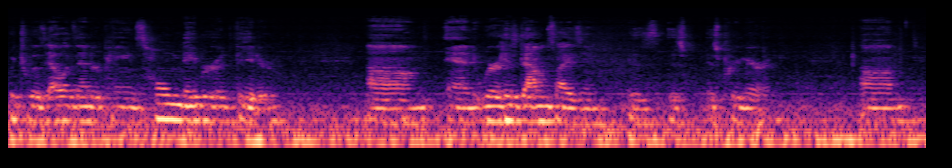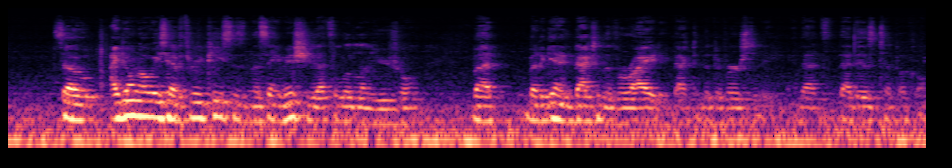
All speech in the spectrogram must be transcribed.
which was Alexander Payne's home neighborhood theater, um, and where his downsizing is, is, is premiering. Um, so I don't always have three pieces in the same issue. That's a little unusual, but but again, back to the variety, back to the diversity. That's that is typical.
